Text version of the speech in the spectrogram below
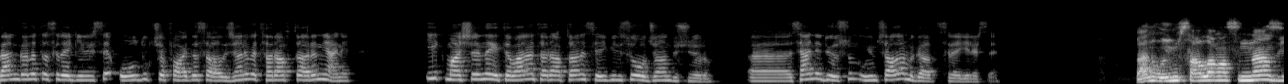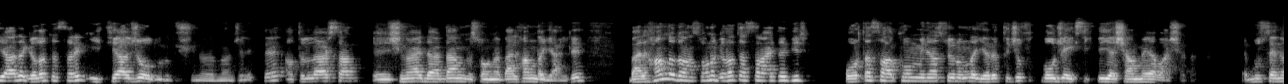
ben Galatasaray'a gelirse oldukça fayda sağlayacağını ve taraftarın yani ilk maçlarına itibaren taraftarın sevgilisi olacağını düşünüyorum. E, sen ne diyorsun? Uyum sağlar mı Galatasaray'a gelirse? Ben uyum sağlamasından ziyade Galatasaray'ın ihtiyacı olduğunu düşünüyorum öncelikle. Hatırlarsan e, Schneider'den sonra Belhanda geldi. Belhanda'dan sonra Galatasaray'da bir orta saha kombinasyonunda yaratıcı futbolcu eksikliği yaşanmaya başladı. E, bu sene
